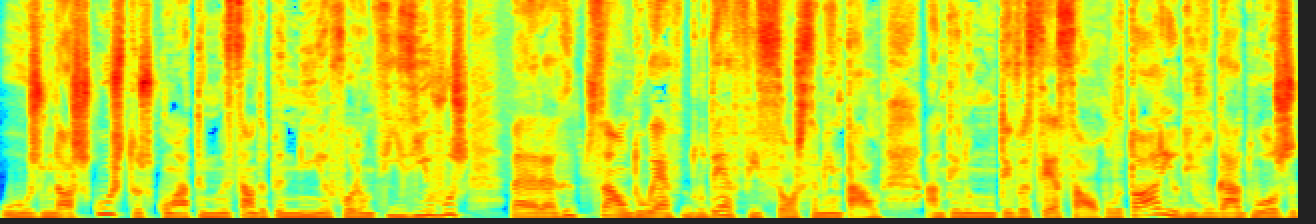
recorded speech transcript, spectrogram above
Os menores custos com a atenuação da pandemia foram decisivos para a redução do, do déficit orçamental. A Antena 1 teve acesso ao relatório divulgado hoje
